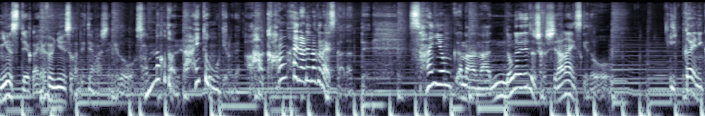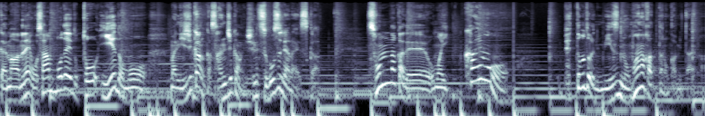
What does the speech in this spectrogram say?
ニュースっていうかヤフーニュースが出てましたけどそんなことはないと思うけどね。あ考えられなくないですか？だって。34回まあまあどんぐらいデートしか知らないですけど1回2回まあねお散歩デートといえども、まあ、2時間か3時間一緒に過ごすじゃないですか。その中でお前1回もペットボトルに水飲まなかったのかみたいな。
